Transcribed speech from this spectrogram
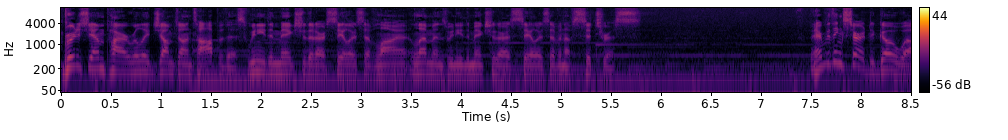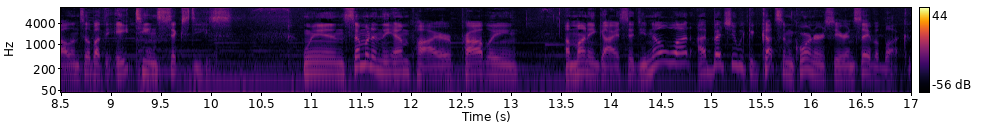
British Empire really jumped on top of this. We need to make sure that our sailors have lemons. We need to make sure that our sailors have enough citrus. And everything started to go well until about the 1860s, when someone in the empire, probably a money guy, said, You know what? I bet you we could cut some corners here and save a buck.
